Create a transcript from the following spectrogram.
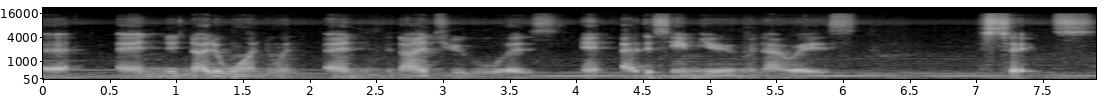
uh, and another one when, and another two was at the same year when I was six.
